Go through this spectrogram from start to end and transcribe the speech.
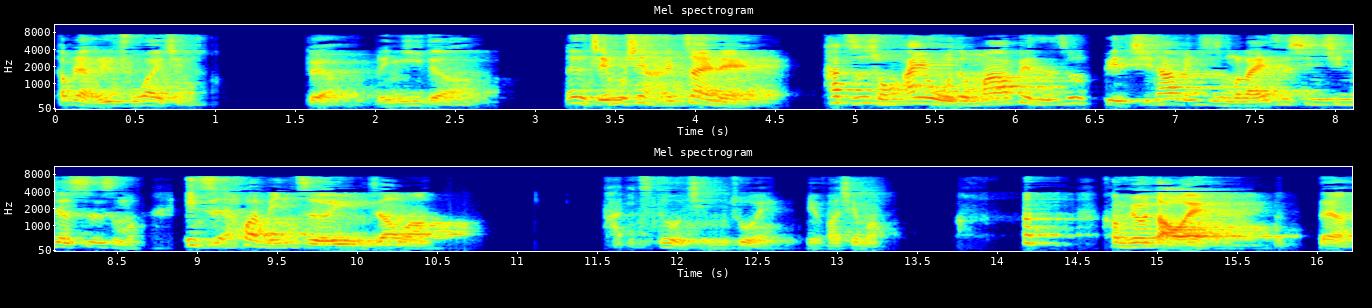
他们两个去出外景。对啊，灵异的啊，那个节目现在还在呢。他只是从哎呦我的妈变成这别其他名字，什么来自星星的是什么，一直在换名字而已，你知道吗？他一直都有节目做哎，你有发现吗？他没有倒哎。对啊，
